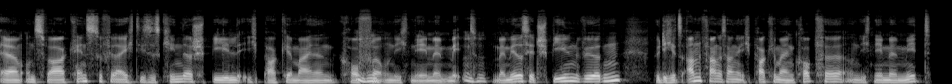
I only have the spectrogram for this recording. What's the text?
Ähm, und zwar kennst du vielleicht dieses Kinderspiel, ich packe meinen Koffer mhm. und ich nehme mit. Mhm. Wenn wir das jetzt spielen würden, würde ich jetzt anfangen, sagen, ich packe meinen Koffer und ich nehme mit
